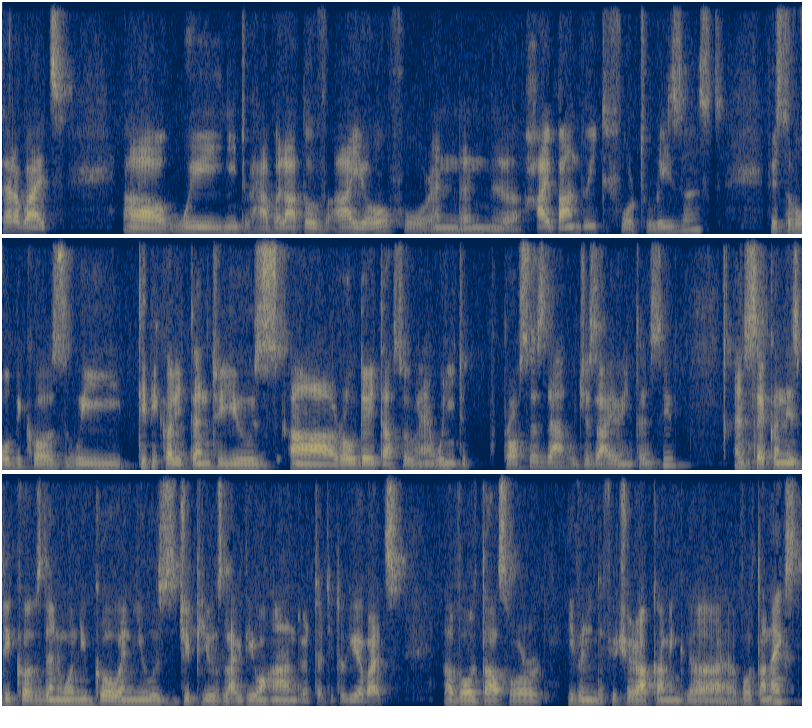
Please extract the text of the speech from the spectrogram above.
terabytes uh, we need to have a lot of I/O for and, and uh, high bandwidth for two reasons. First of all, because we typically tend to use uh, raw data, so we need to process that, which is I/O intensive. And second is because then when you go and use GPUs like V100, 32 gigabytes of Voltas, or even in the future upcoming uh, Volta Next,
